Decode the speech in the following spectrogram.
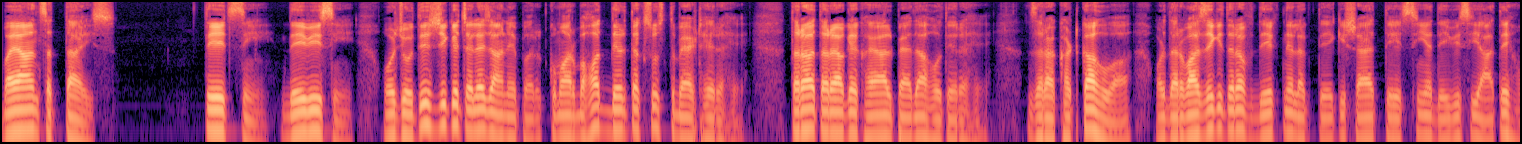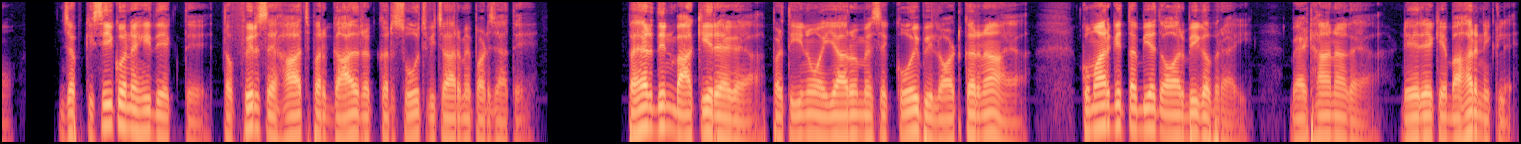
बयान सत्ताईस। तेज सिंह, देवी सिंह और ज्योतिष जी के चले जाने पर कुमार बहुत देर तक सुस्त बैठे रहे। तरह तरह के ख्याल पैदा होते रहे। जरा खटका हुआ और दरवाजे की तरफ़ देखने लगते कि शायद तेज सिंह या देवी सिंह आते हों। जब किसी को नहीं देखते, तब फिर से हाथ पर गाल रखकर सोच विचार में पड़ जाते। पहर दिन बाकी रह गया, पर तीनों अयारों में से कोई भी लौट कर ना आया। कुमार की तबीयत और भी घबराई। बैठा ना गया। डेरे के बाहर निकले।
